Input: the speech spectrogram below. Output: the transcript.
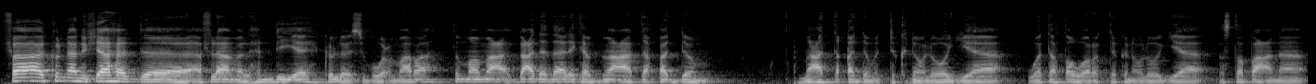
فكنا نشاهد آه، أفلام الهندية كل أسبوع مرة ثم مع بعد ذلك مع تقدم مع التقدم التكنولوجيا وتطور التكنولوجيا استطعنا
